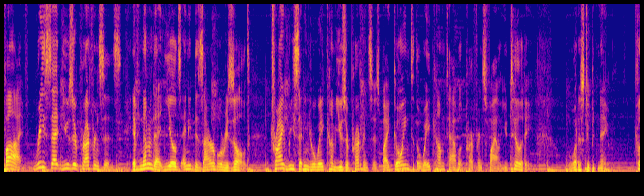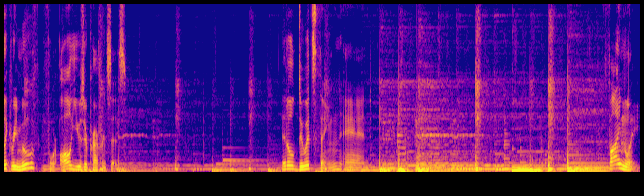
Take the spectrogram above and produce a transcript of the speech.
5. Reset user preferences. If none of that yields any desirable result, try resetting your Wacom user preferences by going to the Wacom Tablet Preference File utility. What a stupid name. Click Remove for all user preferences. It'll do its thing, and... Finally!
